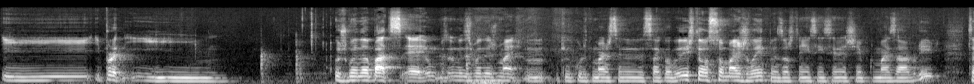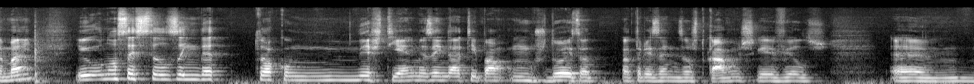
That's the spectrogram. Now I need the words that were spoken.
e, e pronto, e os Guanabates é uma das bandas mais, que eu curto mais da cena da Psychobilly. Isto é um som mais lento, mas eles têm assim cenas sempre mais a abrir também. Eu não sei se eles ainda tocam neste ano, mas ainda há tipo há uns dois ou, ou três anos eles tocavam. Cheguei a vê-los ahm,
